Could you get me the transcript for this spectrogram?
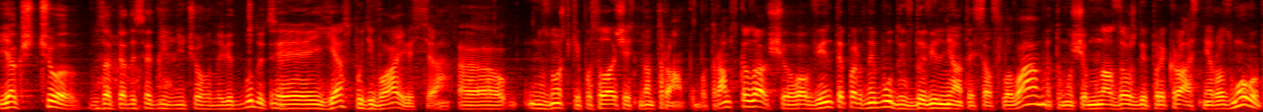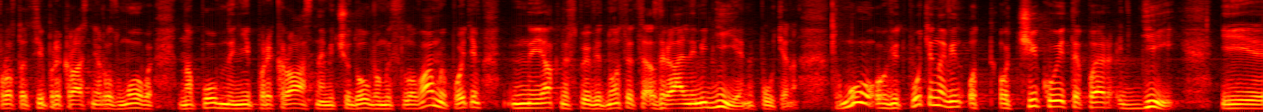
якщо за 50 днів нічого не відбудеться. Е, Я сподіваюся, е, ну знову ж таки посилаючись на Трампа, бо Трамп сказав, що він тепер не буде вдовільнятися словами, тому що в нас завжди прекрасні розмови. Просто ці прекрасні розмови наповнені прекрасними чудовими словами, потім ніяк не співвідносяться з реальними діями Путіна. Тому від Путіна він от, очікує тепер дій. І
